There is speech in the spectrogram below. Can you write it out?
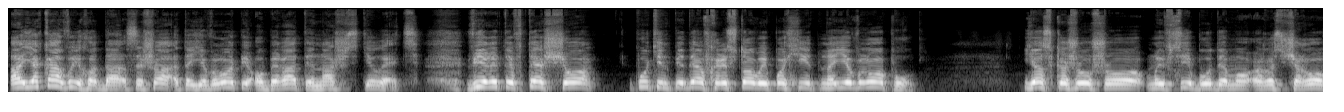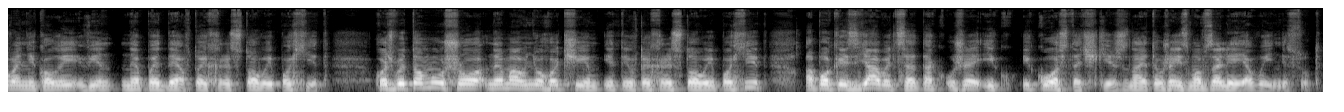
А яка вигода США та Європі обирати наш стілець? Вірити в те, що Путін піде в хрестовий похід на Європу? Я скажу, що ми всі будемо розчаровані, коли він не піде в той хрестовий похід. Хоч би тому, що нема в нього чим іти в той хрестовий похід, а поки з'явиться, так уже і, і косточки ж, знаєте, вже із мавзолея винесуть.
